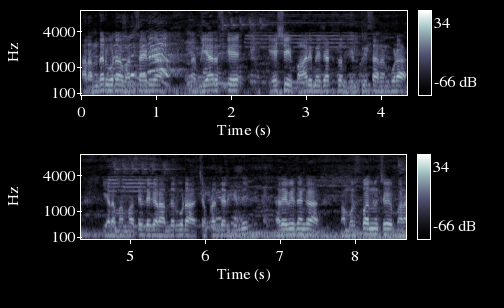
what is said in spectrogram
వాళ్ళందరూ కూడా వన్ సైడ్గా బీఆర్ఎస్కే వేసి భారీ మెజార్టీతో గెలిపిస్తారని కూడా ఇలా మా మసీద్ దగ్గర అందరూ కూడా చెప్పడం జరిగింది. అదేవిధంగా మా మున్సిపల్ నుంచి మన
